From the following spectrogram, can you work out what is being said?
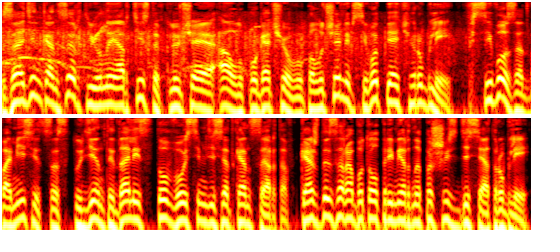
За один концерт юные артисты, включая Аллу Пугачеву, получали всего 5 рублей. Всего за два месяца студенты дали 180 концертов. Каждый заработал примерно по 60 рублей.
